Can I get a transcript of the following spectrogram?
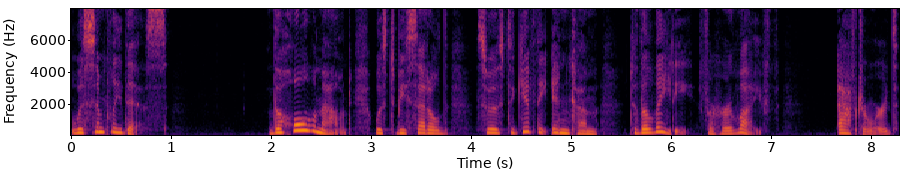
was simply this the whole amount was to be settled so as to give the income to the lady for her life, afterwards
